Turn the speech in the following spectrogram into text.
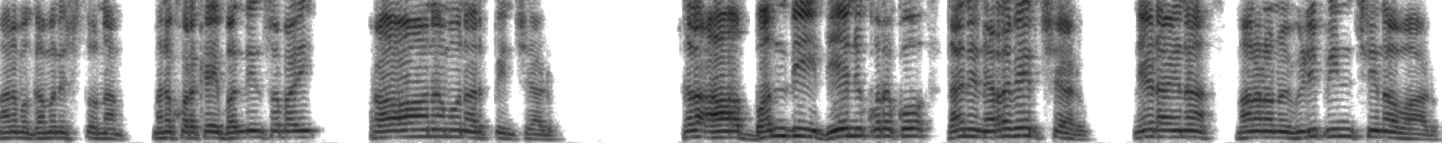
మనము గమనిస్తున్నాం. మన కొరకై బంధించబడి ప్రాణమును అర్పించాడు. కదా ఆ బందీ దేని కొరకో దాన్ని నెరవేర్చాడు. నేడు ఆయన మనలను విడిపించినవాడు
